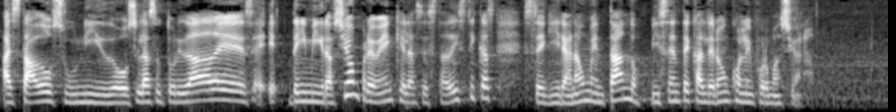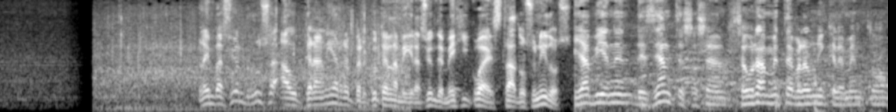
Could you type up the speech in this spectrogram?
a Estados Unidos. Las autoridades eh, de inmigración prevén que las estadísticas seguirán aumentando. Vicente Calderón con la información. La invasión rusa a Ucrania repercute en la migración de México a Estados Unidos. Ya vienen desde antes, o sea, seguramente habrá un incremento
